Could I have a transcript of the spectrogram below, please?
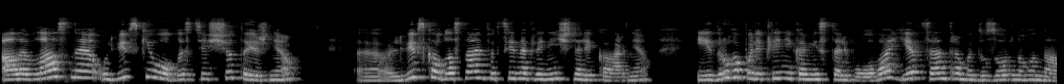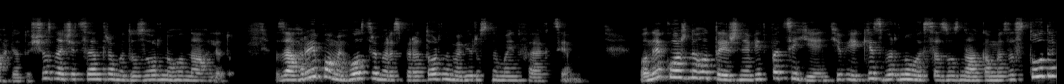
Але, власне, у Львівській області щотижня е, Львівська обласна інфекційна клінічна лікарня і друга поліклініка міста Львова є центрами дозорного нагляду. Що значить центрами дозорного нагляду? За грипом і гострими респіраторними вірусними інфекціями. Вони кожного тижня від пацієнтів, які звернулися з ознаками застуди,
